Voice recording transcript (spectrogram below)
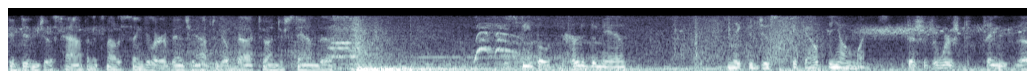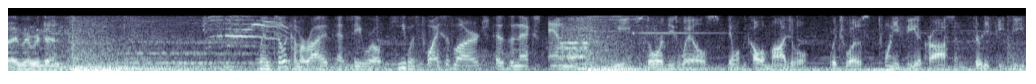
It didn't just happen. It's not a singular event. You have to go back to understand this. The speedboat herded them in, and they could just pick out the young ones. This is the worst thing that I've ever done. When Tilikum arrived at SeaWorld, He was twice as large as the next animal. We stored these whales in what we call a module, which was 20 feet across and 30 feet deep,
